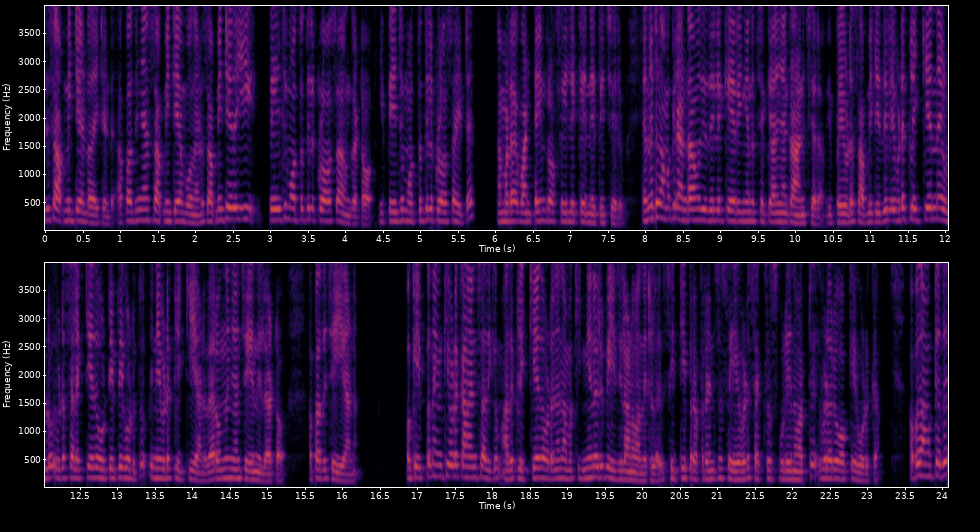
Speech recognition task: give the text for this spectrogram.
ഇത് സബ്മിറ്റ് ചെയ്യേണ്ടതായിട്ടുണ്ട്. അപ്പോൾ അത് ഞാൻ സബ്മിറ്റ് ചെയ്യാൻ പോകുന്നതാണ്. സബ്മിറ്റ് ചെയ്ത് ഈ പേജ് മൊത്തത്തിൽ ക്ലോസ് ആകും കേട്ടോ. ഈ പേജ് മൊത്തത്തിൽ ക്ലോസ് ആയിട്ട് നമ്മുടെ വൺ ടൈം പ്രൊഫൈലിലേക്ക് തന്നെ എത്തിച്ചേരും. എന്നിട്ട് നമുക്ക് രണ്ടാമത് ഇതിൽ കയറി ഇങ്ങനെ ചെക്ക് ചെയ്യാൻ ഞാൻ കാണിച്ചു തരാം. ഇപ്പോൾ ഇവിടെ സബ്മിറ്റ് ഇതിൽ ഇവിടെ ക്ലിക്ക് ചെയ്യുന്നേ ഉള്ളൂ. ഇവിടെ സെലക്ട് ചെയ്ത് ഒ കൊടുത്തു. പിന്നെ ഇവിടെ ക്ലിക്ക് ചെയ്യാണ്. വേറെ ഒന്നും ഞാൻ ചെയ്യുന്നില്ല കേട്ടോ. അപ്പോൾ അത് ചെയ്യാണ്. ഓക്കെ ഇപ്പോൾ നിങ്ങൾക്ക് ഇവിടെ കാണാൻ സാധിക്കും. അത് ക്ലിക്ക് ചെയ്ത ഉടനെ നമുക്ക് ഇങ്ങനെ ഒരു പേജിലാണ് വന്നിട്ടുള്ളത്. സിറ്റി പ്രിഫറൻസ് സേവ്ഡ് സക്സസ്ഫുള്ളി എന്ന് പറഞ്ഞിട്ട് ഇവിടെ ഒരു ഓക്കെ കൊടുക്കാം അപ്പോൾ നമുക്കത്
